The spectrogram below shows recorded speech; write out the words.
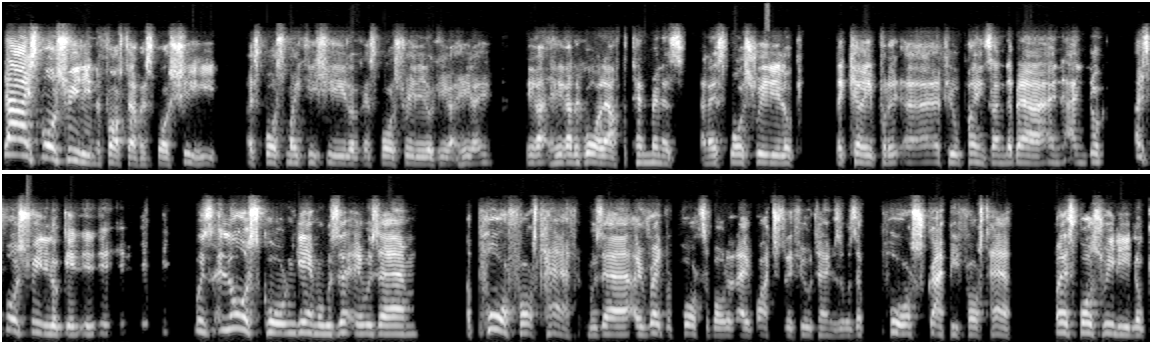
Yeah, I suppose really in the first half, I suppose she, I suppose Mikey she, look, I suppose really look, he got, he got, he got, he got a goal after ten minutes, and I suppose really look, that Kerry put a, a, few points on the bar. And and look, I suppose really look, it, it, it, it was a low scoring game. It was a, it was um a poor first half. It was a, I read reports about it. I watched it a few times. It was a poor, scrappy first half. But I suppose really look,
